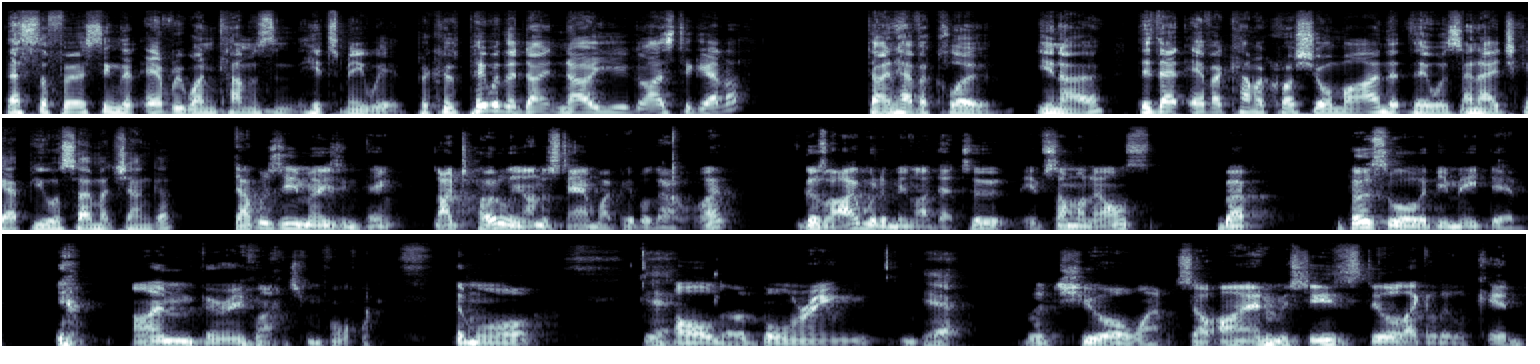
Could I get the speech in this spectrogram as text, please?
That's the first thing that everyone comes and hits me with because people that don't know you guys together don't have a clue, you know? Did that ever come across your mind that there was an age gap? You were so much younger? That was the amazing thing. I totally understand why people go, what? Because I would have been like that too if someone else. But first of all, if you meet Deb, I'm very much more the more yeah. older, boring, yeah, mature one. So I'm she's still like a little kid,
